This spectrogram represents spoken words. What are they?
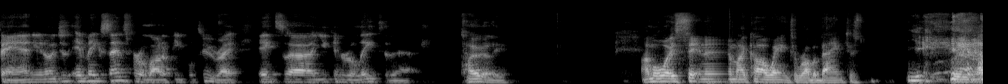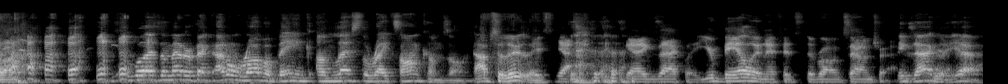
fan, you know, it just it makes sense for a lot of people too, right? It's uh you can relate to that. Totally. I'm always sitting in my car waiting to rob a bank, just Yeah. well, as a matter of fact, I don't rob a bank unless the right song comes on. absolutely. yeah, yeah, exactly. You're bailing if it's the wrong soundtrack. Exactly. Yeah.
